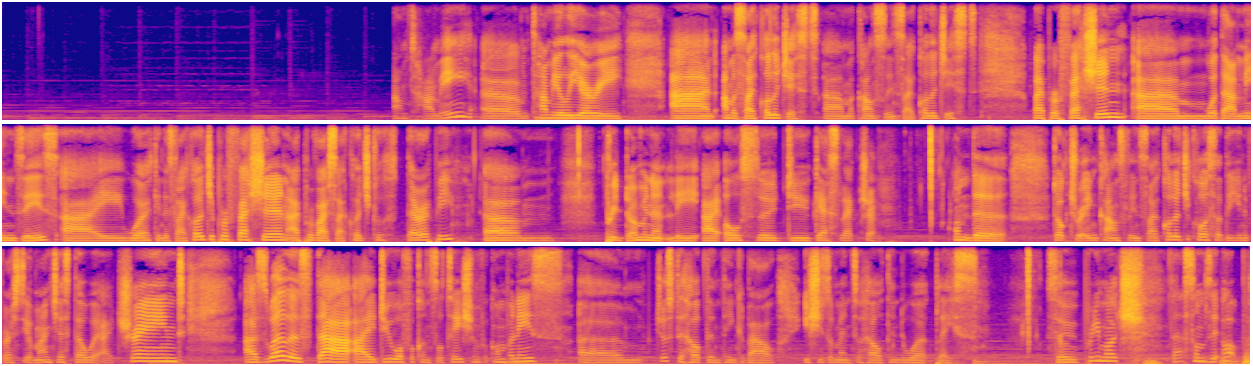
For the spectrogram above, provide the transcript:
I'm Tammy, um, Tammy O'Leary, and I'm a psychologist. I'm a counseling psychologist by profession. Um, what that means is I work in the psychology profession. I provide psychological therapy. Um, predominantly, I also do guest lecture on the doctorate in counseling psychology course at the University of Manchester, where I trained. As well as that, I do offer consultation for companies um, just to help them think about issues of mental health in the workplace. So, pretty much that sums it up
